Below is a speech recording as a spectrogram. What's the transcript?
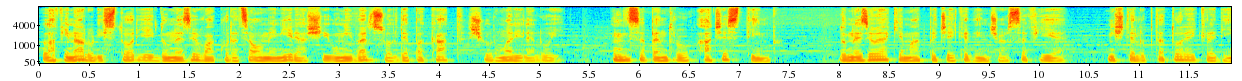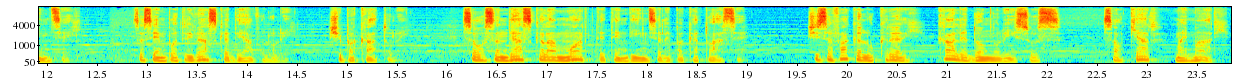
La finalul istoriei, Dumnezeu va curăța omenirea și universul de păcat și urmările lui. Însă pentru acest timp, Dumnezeu i-a chemat pe cei credincioși să fie niște luptători ai credinței, să se împotrivească diavolului și păcatului, să o sândească la moarte tendințele păcătoase și să facă lucrări cale Domnului Isus sau chiar mai mari.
